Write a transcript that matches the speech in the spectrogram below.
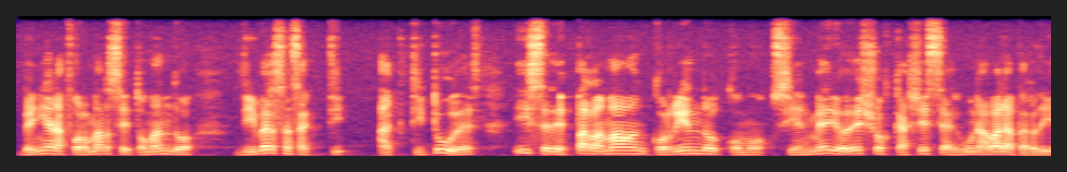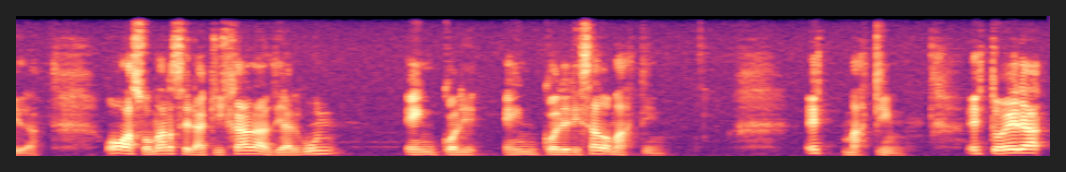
venían a formarse tomando diversas actitudes y se desparramaban corriendo como si en medio de ellos cayese alguna bala perdida, o asomarse la quijada de algún encolerizado mastín. mastín. Esto era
